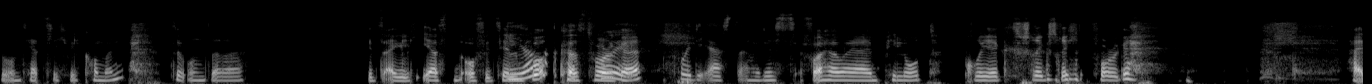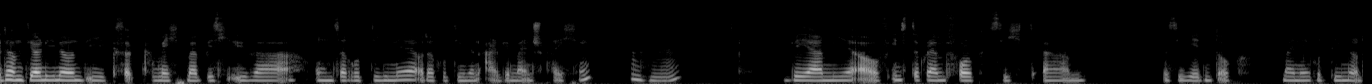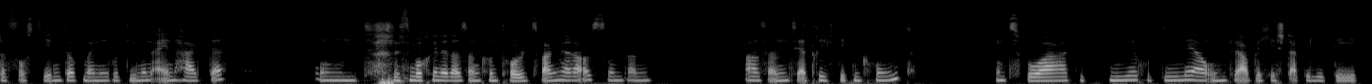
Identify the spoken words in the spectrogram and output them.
Hallo und herzlich willkommen zu unserer jetzt eigentlich ersten offiziellen Ja, Podcast-Folge. Voll, voll die erste. Aber Das vorher war ja ein Pilotprojekt, Schrägstrich Folge. Heute haben die Alina und ich gesagt, möchten wir ein bisschen über unsere Routine oder Routinen allgemein sprechen. Mhm. Wer mir auf Instagram folgt, sieht, ähm, dass ich jeden Tag meine Routine oder fast jeden Tag meine Routinen einhalte. Und das mache ich nicht aus einem Kontrollzwang heraus, sondern aus einem sehr triftigen Grund. Und zwar gibt mir Routine eine unglaubliche Stabilität.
